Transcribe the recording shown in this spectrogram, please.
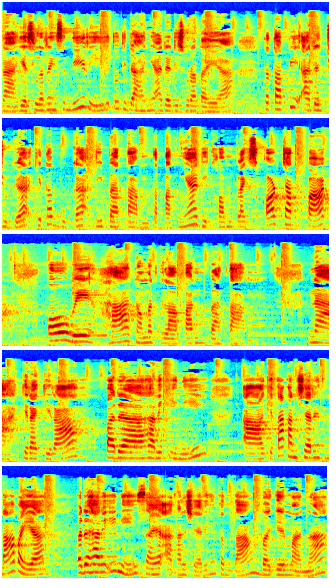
Nah, Yes Learning sendiri itu tidak hanya ada di Surabaya, tetapi ada juga kita buka di Batam, tepatnya di Kompleks Orchard Park OWH nomor 8 Batam. Nah, kira-kira pada hari ini uh, kita akan sharing tentang apa ya? Pada hari ini saya akan sharing tentang bagaimana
